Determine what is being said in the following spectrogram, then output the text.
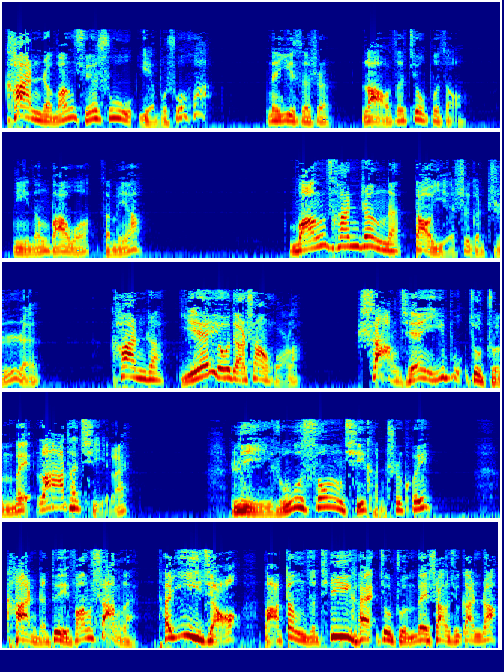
看着王学书也不说话，那意思是老子就不走，你能把我怎么样？王参政呢，倒也是个直人，看着也有点上火了，上前一步就准备拉他起来。李如松岂肯吃亏？看着对方上来，他一脚把凳子踢开，就准备上去干仗，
